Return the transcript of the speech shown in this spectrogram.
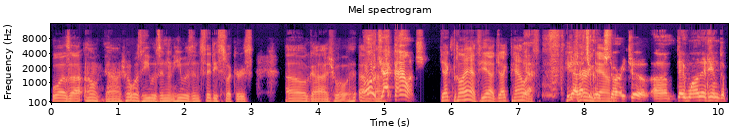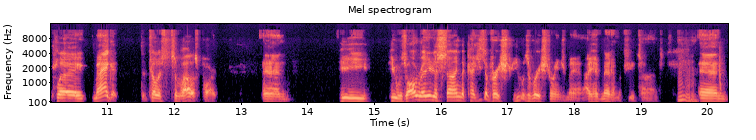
was uh, oh gosh, what was he was in? He was in City Slickers. Oh gosh, what was? Uh, oh, Jack Palance. Jack Palance. Yeah, Jack Palance. He yeah, that's a good down- story too. Um, they wanted him to play Maggot, the Telly Savalas part, and he he was all ready to sign the. He's a very he was a very strange man. I had met him a few times, Mm. and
